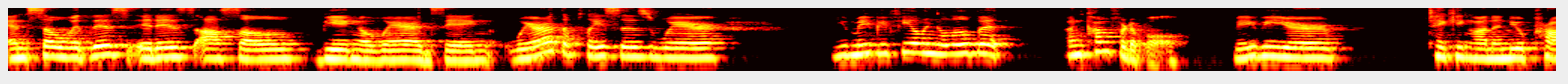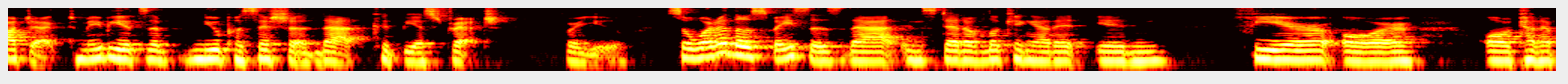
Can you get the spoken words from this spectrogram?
And so with this, it is also being aware and saying, where are the places where you may be feeling a little bit uncomfortable? Maybe you're taking on a new project. Maybe it's a new position that could be a stretch for you. So what are those spaces that instead of looking at it in fear or or kind of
